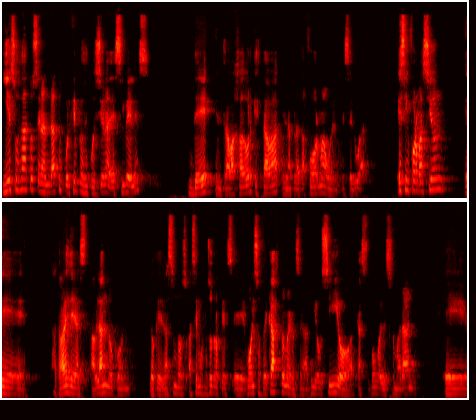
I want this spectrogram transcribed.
Y esos datos eran datos, por ejemplo, de exposición a decibeles del trabajador que estaba en la plataforma o en ese lugar. Esa información, eh, a través de hablando con lo que hacemos nosotros, que es eh, Voice of the Customer, o sea, VOC, o acá supongo les llamarán eh,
